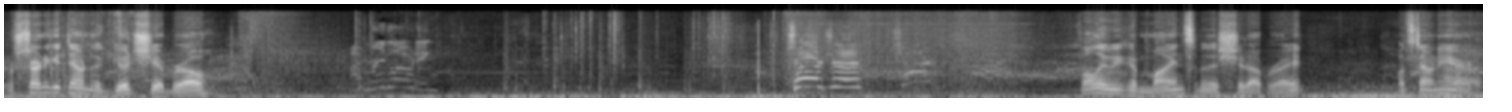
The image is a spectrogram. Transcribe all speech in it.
We're starting to get down to the good shit, bro. I'm reloading. Charger. If only we could mine some of this shit up, right? What's down here?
